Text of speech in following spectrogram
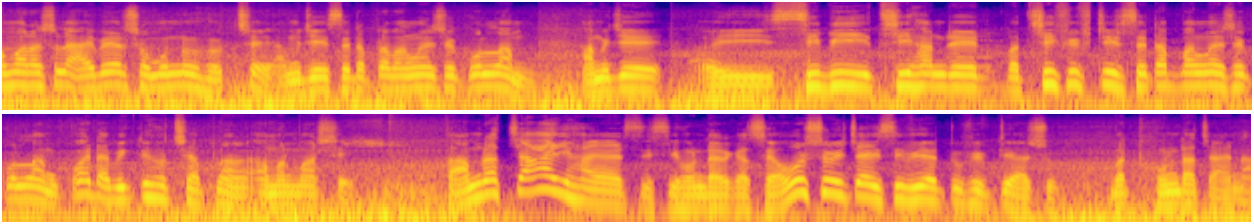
আমার আসলে আয় ব্যয়ের সমন্বয় হচ্ছে। আমি যে সেট আপটা বাংলাদেশে করলাম, আমি যে ওই সিবি থ্রি হান্ড্রেড বা থ্রি ফিফটির সেট আপ বাংলাদেশে করলাম, কয়টা বিক্রি হচ্ছে আপনার, আমার মাসে? তা আমরা চাই হায়ার সিসি হোন্ডার কাছে। অবশ্যই চাই সিভিআর টু ফিফটি আসুক বাট হোন্ডা চায় না।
